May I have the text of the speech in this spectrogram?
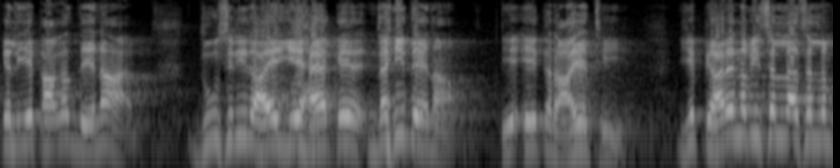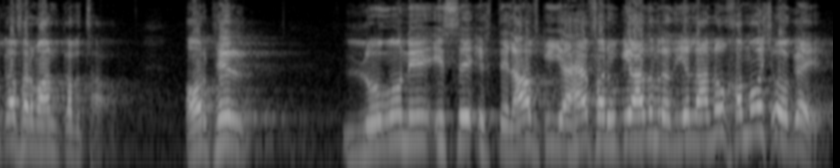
کے لیے کاغذ دینا ہے۔ دوسری رائے یہ ہے کہ نہیں دینا، یہ ایک رائے تھی۔ یہ پیارے نبی صلی اللہ علیہ وسلم کا فرمان کب تھا؟ اور پھر لوگوں نے اس سے اختلاف کیا ہے۔ فاروق اعظم رضی اللہ عنہ خاموش ہو گئے۔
